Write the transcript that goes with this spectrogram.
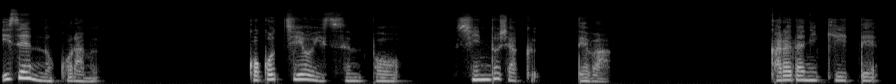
以前のコラム「心地よい寸法震度尺」では体に効いて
